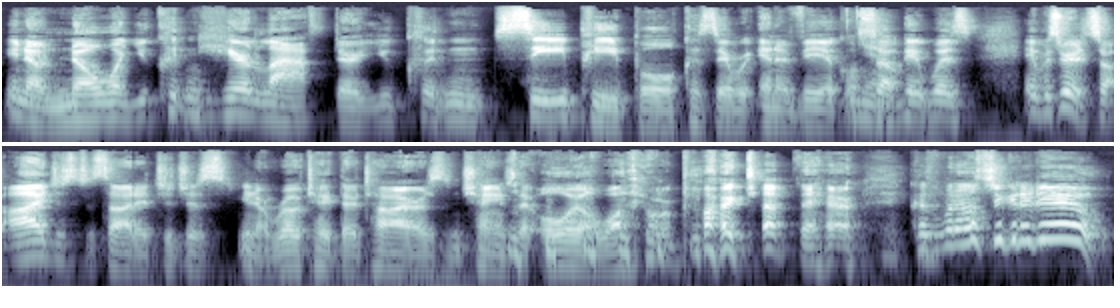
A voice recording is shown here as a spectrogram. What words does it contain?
you know, no one. You couldn't hear laughter. You couldn't see people because they were in a vehicle. So it was, it was weird. So I just decided to just, you know, rotate their tires and change their oil while they were parked up there. Because what else are you gonna do?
